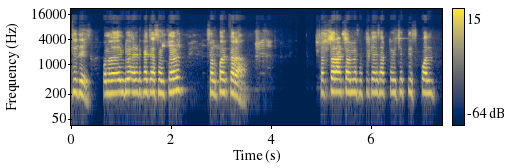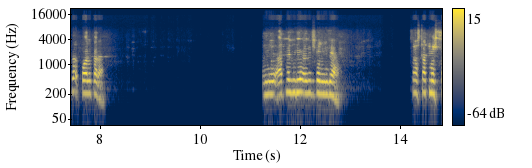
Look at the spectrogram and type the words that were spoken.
तिथे कोणाला व्हिडिओ एडिट करायचा असेल तर संपर्क करा. सत्तर अठ्ठावन्न सत्तेचाळीस, अठ्ठावीस, छत्तीस, कॉल कॉल करा. आणि आपले व्हिडिओ एडिट स्वस्तात मस्त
